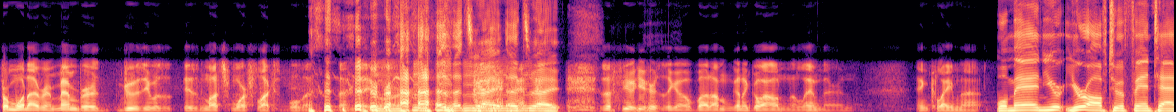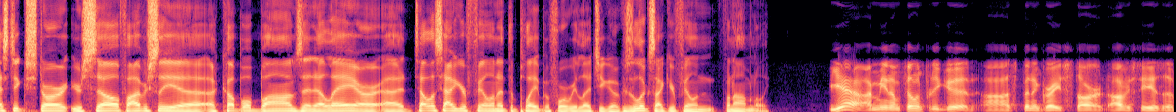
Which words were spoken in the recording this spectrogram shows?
from what I remember, Guzzi was is much more flexible than, than they were. That's right. That's right. it was a few years ago, but I'm going to go out on a limb there and, and claim that. Well, man, you're you're off to a fantastic start yourself. Obviously, a, a couple of bombs in LA. Are uh, tell us how you're feeling at the plate before we let you go, because it looks like you're feeling phenomenally. Yeah, I mean, I'm feeling pretty good. Uh, it's been a great start. Obviously, as a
